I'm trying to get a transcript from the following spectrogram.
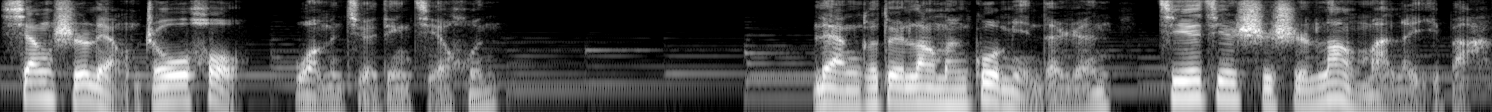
相识两周后，我们决定结婚。两个对浪漫过敏的人，结结实实浪漫了一把。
